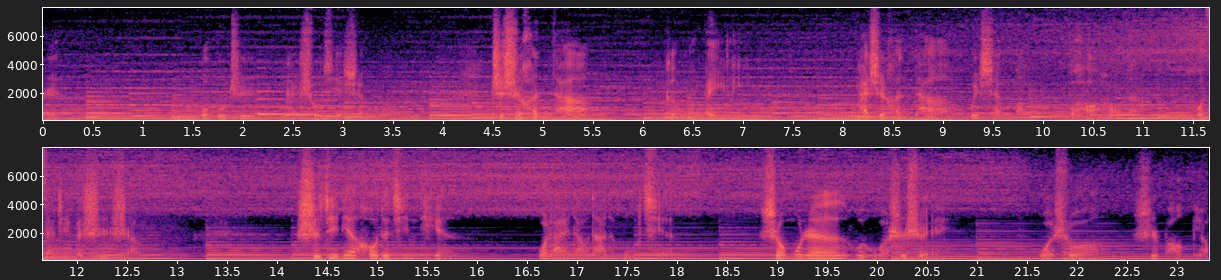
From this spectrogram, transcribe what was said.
任。我不知该说些什么，只是恨他跟我背离，还是恨他为什么不好好的活在这个世上。十几年后的今天，我来到他的墓前，守墓人问我是谁，我说是朋友。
